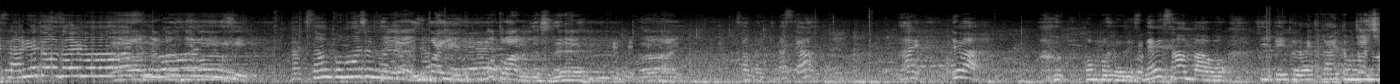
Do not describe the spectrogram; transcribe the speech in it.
です。ありがとうございます。すすごい。たくさんコマーシャルの曲ね、いっぱいもっとあるんですね。はい。3番いきますか？はい。では 本物ですね。サンバを聴いていただきたいと思います。じ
